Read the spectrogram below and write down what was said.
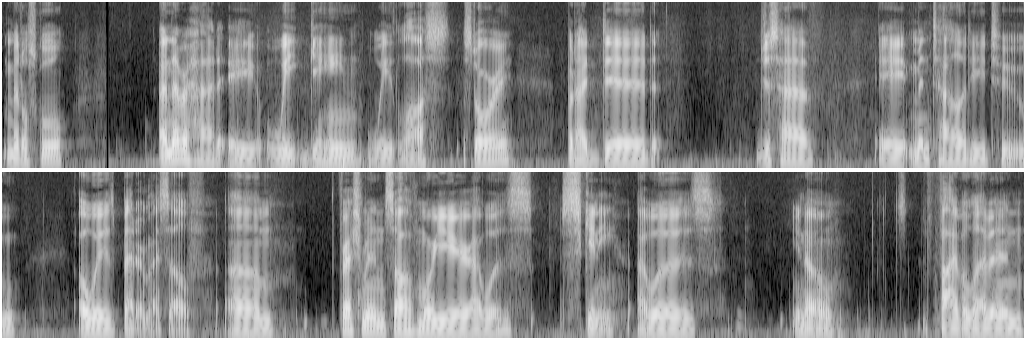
middle school. I never had a weight gain, weight loss story, but I did just have a mentality to always better myself. Um, freshman, sophomore year, I was skinny. I was, you know, 5'11,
